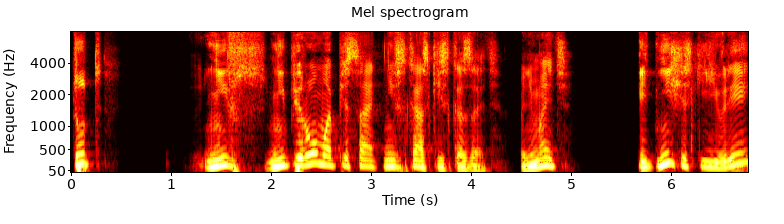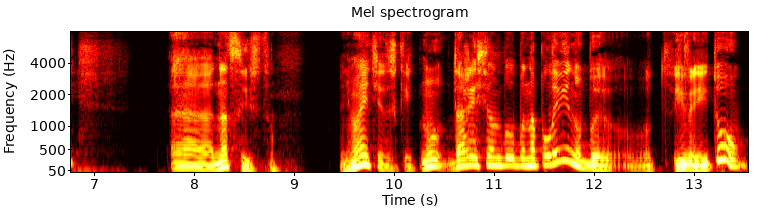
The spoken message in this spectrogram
Тут ни, ни пером описать, ни в сказке сказать. Понимаете? этнический еврей э, нацист. Понимаете, так сказать? Ну, даже если он был бы наполовину бы вот, еврей, то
